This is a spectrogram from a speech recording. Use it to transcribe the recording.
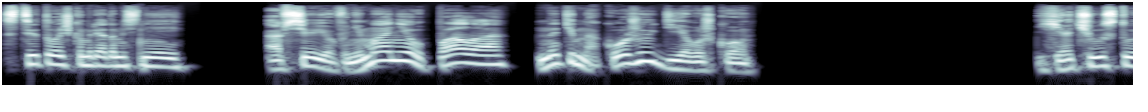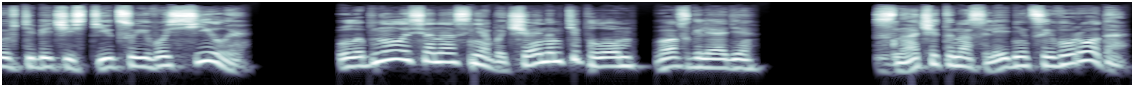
с цветочком рядом с ней, а все ее внимание упало на темнокожую девушку. «Я чувствую в тебе частицу его силы», — улыбнулась она с необычайным теплом во взгляде. «Значит, ты наследница его рода».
